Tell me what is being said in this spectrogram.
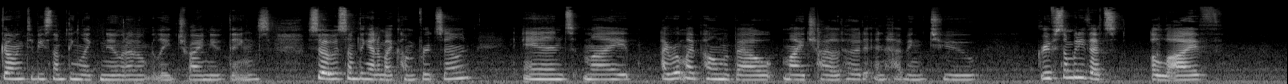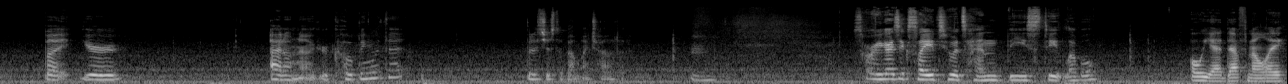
going to be something like new, and I don't really try new things. So it was something out of my comfort zone. And my I wrote my poem about my childhood and having to grieve somebody that's alive, but you're I don't know, you're coping with it. But it's just about my childhood. So, are you guys excited to attend the state level? oh yeah definitely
